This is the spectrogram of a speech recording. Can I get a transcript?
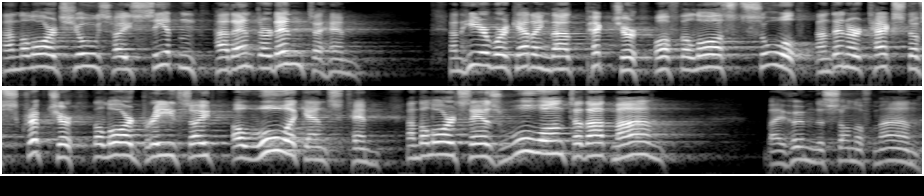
And the Lord shows how Satan had entered into him. And here we're getting that picture of the lost soul. And in our text of Scripture, the Lord breathes out a woe against him. And the Lord says, Woe unto that man by whom the Son of Man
